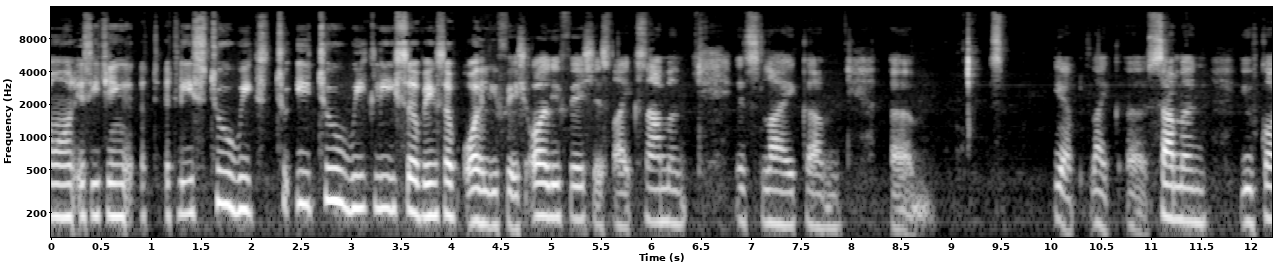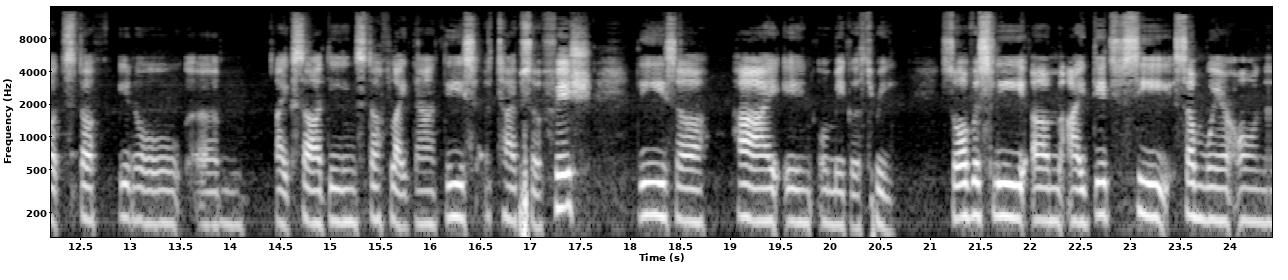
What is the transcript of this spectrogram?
on is eating at, least two weeks to eat two weekly servings of oily fish. Oily fish is like salmon. It's like um, um, yeah, like uh, salmon. You've got stuff, you know, um, like sardines, stuff like that. These types of fish, these are high in omega 3. So obviously, um, I did see somewhere on,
